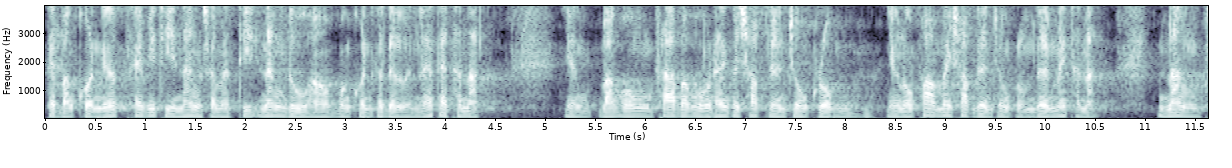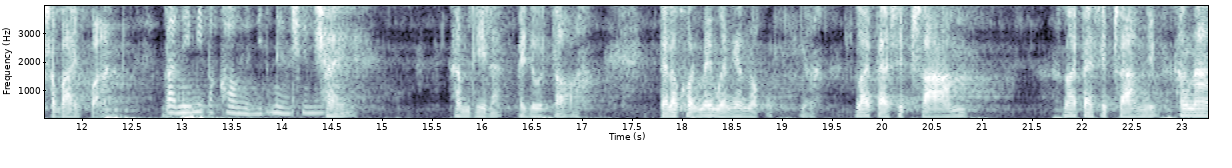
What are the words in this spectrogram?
แต่บางคนก็ใช้วิธีนั่งสมาธินั่งดูเอา บางคนก็เดิน แล้วแต่ถนัด อย่างบางองค์ พระบางองค์ท่านก็ชอบเดินจงกรม อย่างหลวงพ่อไม่ชอบเดินจงกรม เดินไม่ถนัด นั่งสบายกว่า ตอนนี้มีประคองอยู่นิดนึงใช่ไหมคะใช่ทำดีแล้วไปดูต่อ แต่ละคนไม่เหมือนกันหรอกนะร้อยแปดสิบสามร้อยแปดสิบสามอยู่ข้างหน้า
